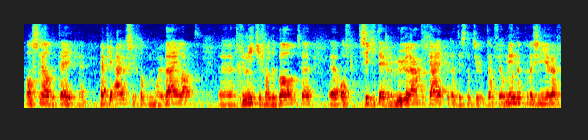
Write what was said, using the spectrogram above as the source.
al snel betekenen. Heb je uitzicht op een mooi weiland? Uh, geniet je van de boten? Uh, of zit je tegen de muur aan te kijken? Dat is natuurlijk dan veel minder plezierig.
